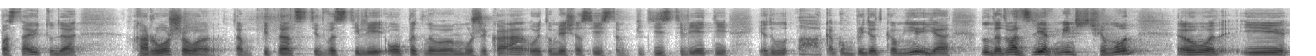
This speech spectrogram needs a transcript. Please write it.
поставить туда хорошего, там, 15-20 опытного мужика, вот у меня сейчас есть там 50-летний, я думаю, а, как он придет ко мне, я, ну, на 20 лет меньше, чем он, вот, и,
